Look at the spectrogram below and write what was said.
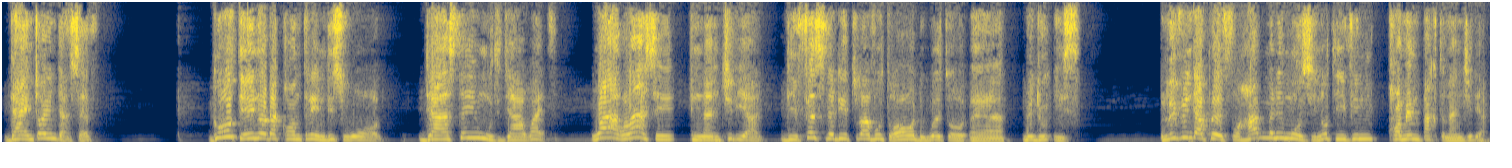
They're enjoying themselves. Go to any other country in this world. They are staying with their wife. While last in Nigeria, the first lady traveled all the way to uh, Middle East, leaving that place for how many months? Not even coming back to Nigeria.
